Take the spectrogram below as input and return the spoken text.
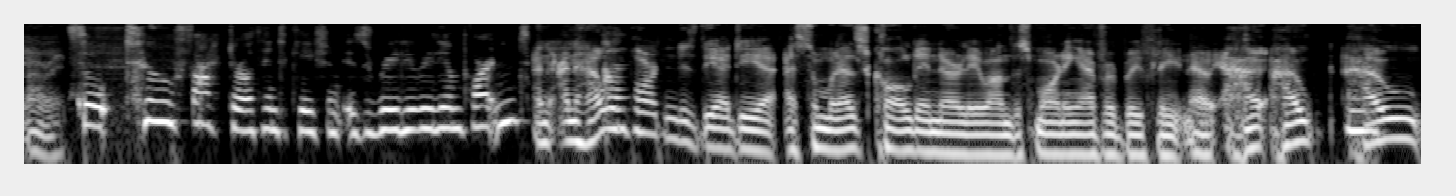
All right. So two factor authentication is really, really important. And and how uh, important is the idea? As someone else called in earlier on this morning, ever briefly. Now, how how mm. how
